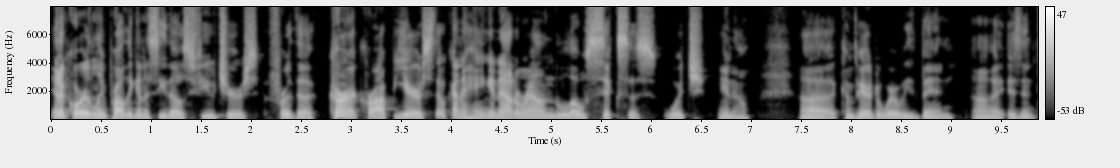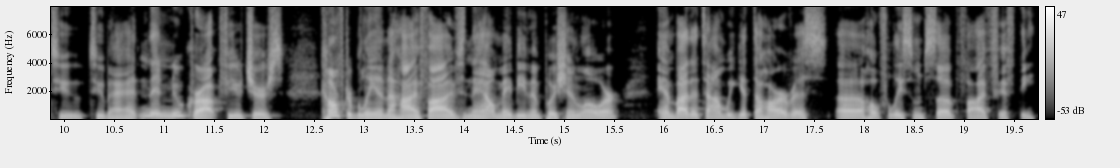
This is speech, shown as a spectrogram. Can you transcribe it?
And accordingly, probably going to see those futures for the current crop year still kind of hanging out around the low sixes, which, you know, uh, compared to where we've been, uh, isn't too too bad. And then new crop futures comfortably in the high fives now, maybe even pushing lower. And by the time we get to harvest, uh, hopefully some sub 550.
